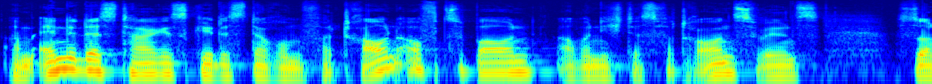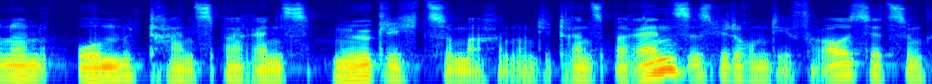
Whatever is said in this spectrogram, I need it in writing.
Am Ende des Tages geht es darum, Vertrauen aufzubauen, aber nicht des Vertrauenswillens, sondern um Transparenz möglich zu machen. Und die Transparenz ist wiederum die Voraussetzung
